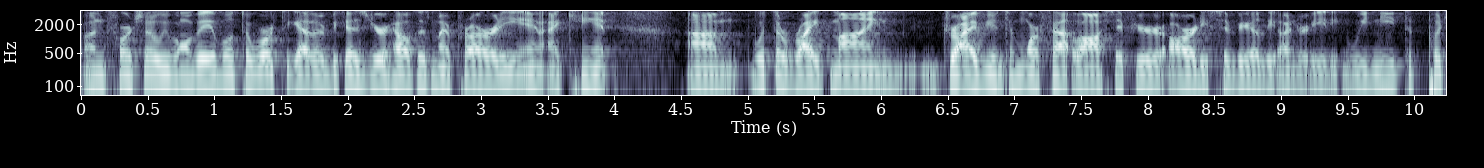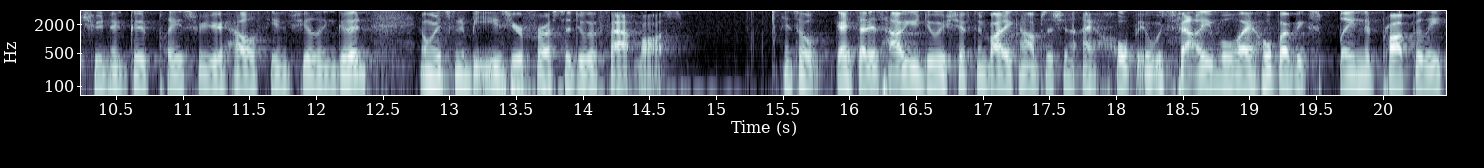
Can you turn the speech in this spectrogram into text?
unfortunately, we won't be able to work together because your health is my priority, and I can't um, with the right mind drive you into more fat loss if you're already severely under eating. We need to put you in a good place where you're healthy and feeling good, and when it's going to be easier for us to do a fat loss. And so, guys, that is how you do a shift in body composition. I hope it was valuable. I hope I've explained it properly.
